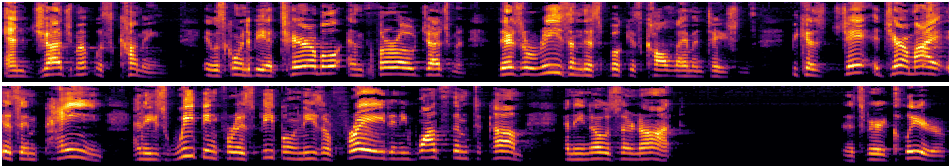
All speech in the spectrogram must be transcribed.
and judgment was coming. It was going to be a terrible and thorough judgment. There's a reason this book is called Lamentations because Je- Jeremiah is in pain and he's weeping for his people and he's afraid and he wants them to come and he knows they're not. And it's very clear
